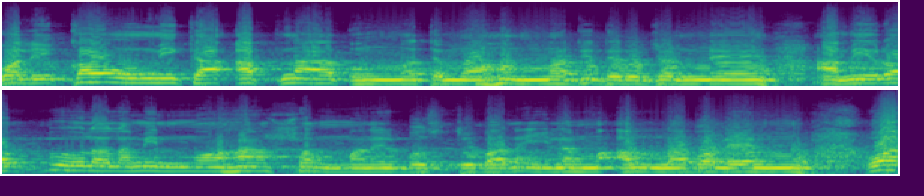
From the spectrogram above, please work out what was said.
ওয়ালি কওমিকা আপনার উম্মতে মুহাম্মাদীদের জন্য, আমি রব্বুল আলামিন মহা সম্মানের বস্তু বানাইলাম। আল্লাহ বলেন, ওয়া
